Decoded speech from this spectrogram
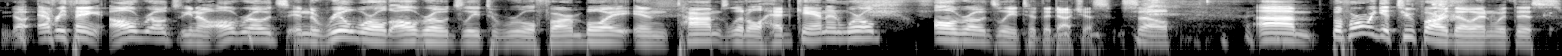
No, everything, all roads, you know, all roads in the real world, all roads lead to rural farm boy. In Tom's little headcanon world, all roads lead to the Duchess. So, um, before we get too far, though, in with this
